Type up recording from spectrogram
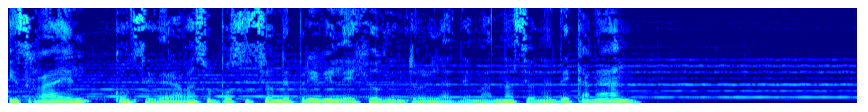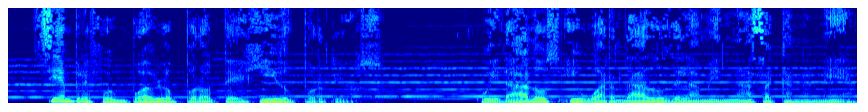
Israel consideraba su posición de privilegio dentro de las demás naciones de Canaán. Siempre fue un pueblo protegido por Dios, cuidados y guardados de la amenaza cananea.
